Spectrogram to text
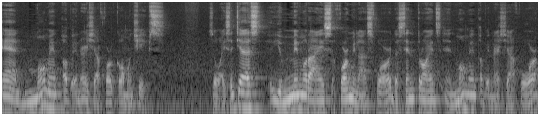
and moment of inertia for common shapes. So I suggest you memorize formulas for the centroids and moment of inertia for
